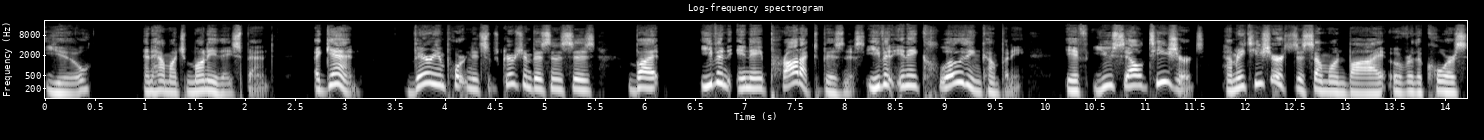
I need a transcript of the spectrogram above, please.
you and how much money they spend. Again, very important in subscription businesses, but even in a product business, even in a clothing company, if you sell t shirts, how many t shirts does someone buy over the course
